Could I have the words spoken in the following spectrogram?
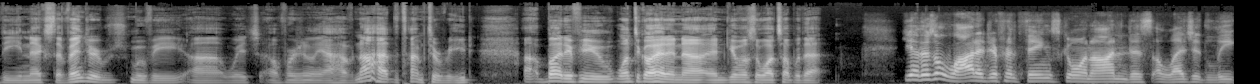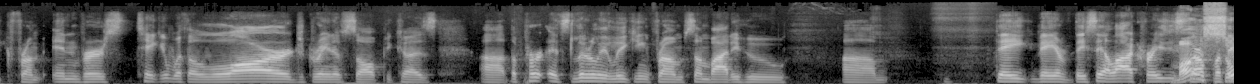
the next Avengers movie, uh, which unfortunately I have not had the time to read. Uh, but if you want to go ahead and uh, and give us a what's up with that, Yeah, there's a lot of different things going on in this alleged leak from Inverse. Take it with a large grain of salt because uh, the per it's literally leaking from somebody who um, they they they say a lot of crazy stuff. but they-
